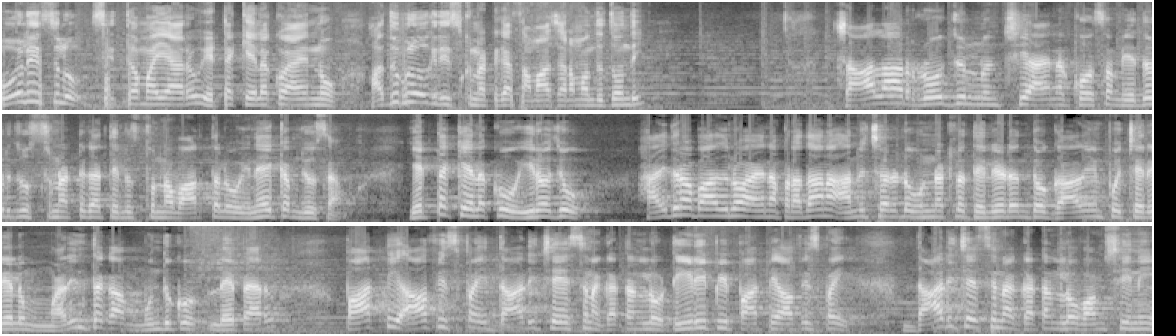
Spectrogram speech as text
పోలీసులు సిద్ధమయ్యారు. ఎట్టకేలకు ఆయన్ను అదుపులోకి తీసుకున్నట్టుగా సమాచారం అందుతుంది. చాలా రోజుల నుంచి ఆయన కోసం ఎదురు చూస్తున్నట్టుగా తెలుస్తున్న వార్తలు అనేకం చూశాం. ఎట్టకేలకు ఈరోజు హైదరాబాద్లో ఆయన ప్రధాన అనుచరుడు ఉన్నట్లు తెలియడంతో గాలింపు చర్యలు మరింతగా ముందుకు లేపారు. పార్టీ ఆఫీస్పై దాడి చేసిన ఘటనలో టీడీపీ పార్టీ ఆఫీస్పై దాడి చేసిన ఘటనలో వంశీని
